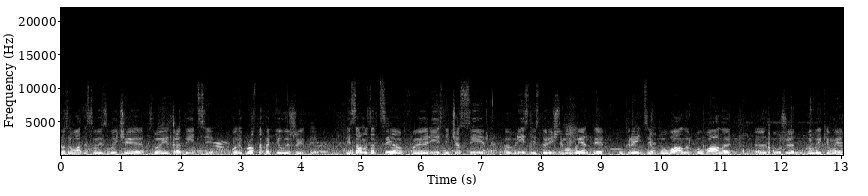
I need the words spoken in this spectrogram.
розвивати свої звичаї, свої традиції. Вони просто хотіли жити. І саме за це в різні часи, в різні історичні моменти українці вбивали, вбивали е, дуже великими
